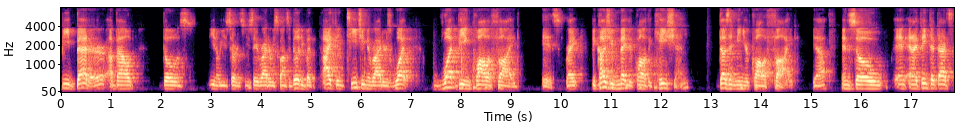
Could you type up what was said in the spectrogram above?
be better about those you know you sort of you say rider responsibility but i think teaching the riders what what being qualified is right? Because you've met your qualification doesn't mean you're qualified yeah? And so and and i think that that's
